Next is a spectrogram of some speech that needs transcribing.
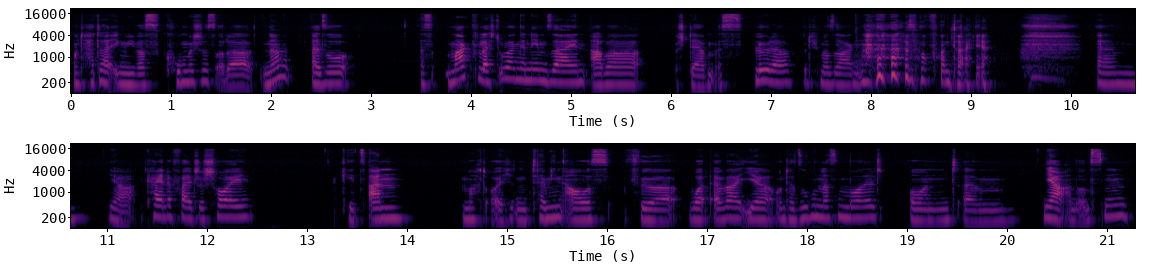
und hat da irgendwie was Komisches oder, ne? Also, es mag vielleicht unangenehm sein, aber sterben ist blöder, würde ich mal sagen. also von daher, ähm, ja, keine falsche Scheu. Geht's an, macht euch einen Termin aus für whatever ihr untersuchen lassen wollt. Und ähm, ja, ansonsten,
